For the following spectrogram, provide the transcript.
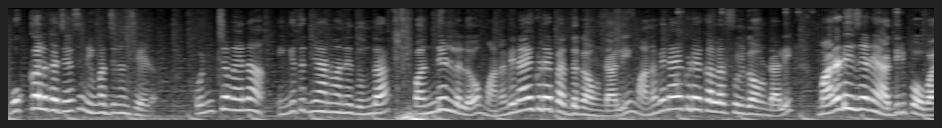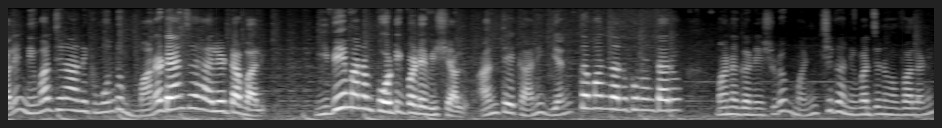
ముక్కలుగా చేసి నిమజ్జనం చేయడం. కొంచెమైనా ఇంగిత జ్ఞానం అనేది ఉందా? పందిళ్ళలో మన వినాయకుడే పెద్దగా ఉండాలి మన వినాయకుడే కలర్ఫుల్గా ఉండాలి మన డిజైనే అదిరిపోవాలి నిమజ్జనానికి ముందు మన డ్యాన్సే హైలైట్ అవ్వాలి. ఇవే మనం పోటీ పడే విషయాలు. అంతేకాని ఎంతమంది అనుకుని ఉంటారు? మన గణేశుడు మంచిగా నిమజ్జనం అవ్వాలని.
